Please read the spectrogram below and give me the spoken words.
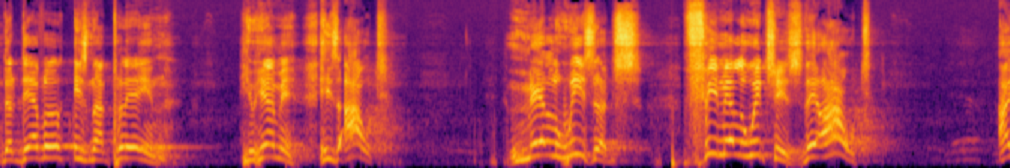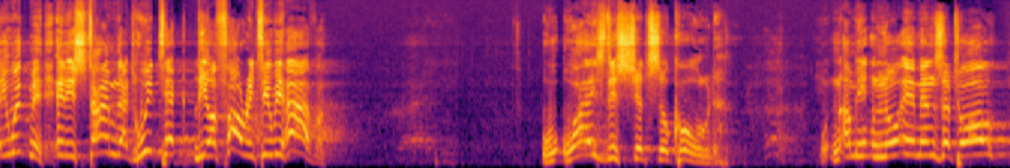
The devil is not playing. You hear me? He's out. Male wizards, female witches, they're out. Are you with me? It is time that we take the authority we have. Why is this shit so cold? I mean, no amens at all.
